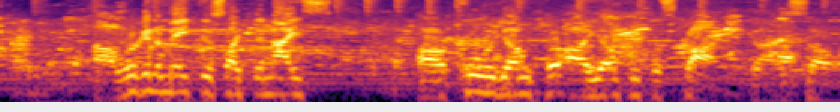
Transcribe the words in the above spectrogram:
uh, we're gonna make this like the nice, uh, cool young uh, young people spot, guys. So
